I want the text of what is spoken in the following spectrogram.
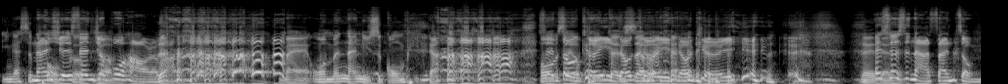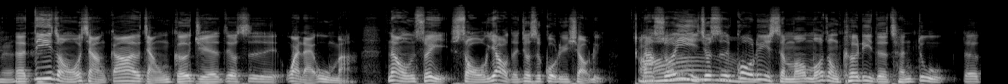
应该是男学生就不好了吧？没，我们男女是公平的，我们都可以，都可以，都可以。哎，所以是哪三种呢？呃，第一种，我想刚刚有讲隔绝就是外来物嘛，那我们所以首要的就是过滤效率，那所以就是过滤什么某种颗粒的程度的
